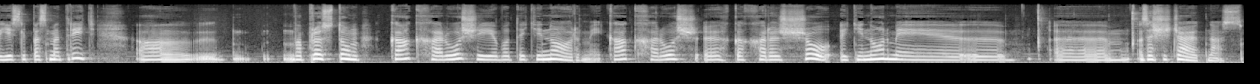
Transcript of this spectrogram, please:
если посмотреть, вопрос в том, как хорошие вот эти нормы, как, хорош, э, как хорошо эти нормы э, э, защищают нас.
